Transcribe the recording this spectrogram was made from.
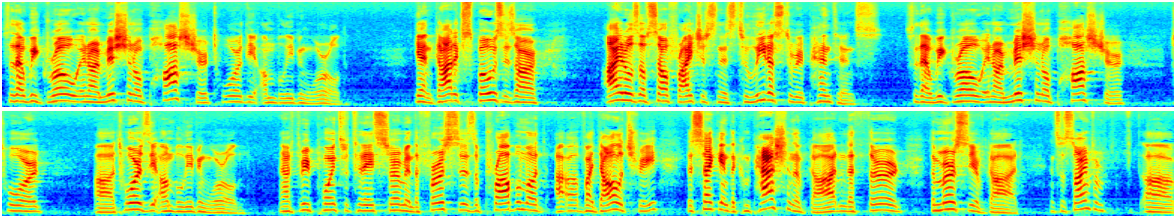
so that we grow in our missional posture toward the unbelieving world. Again, God exposes our idols of self righteousness to lead us to repentance so that we grow in our missional posture toward, uh, towards the unbelieving world. I have three points for today's sermon. The first is the problem of, of, idolatry, the second, the compassion of God, and the third, the mercy of God. And so, starting from uh,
